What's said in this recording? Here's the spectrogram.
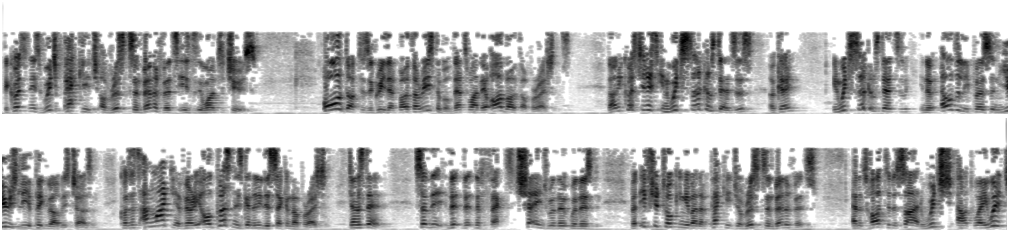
The question is, which package of risks and benefits is the one to choose? All doctors agree that both are reasonable. That's why there are both operations. The only question is, in which circumstances, okay, in which circumstances, in an elderly person, usually a pig valve is chosen. Because it's unlikely a very old person is going to need a second operation. Do you understand? So the, the, the, the facts change with, with this. But if you're talking about a package of risks and benefits, and it's hard to decide which outweigh which,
